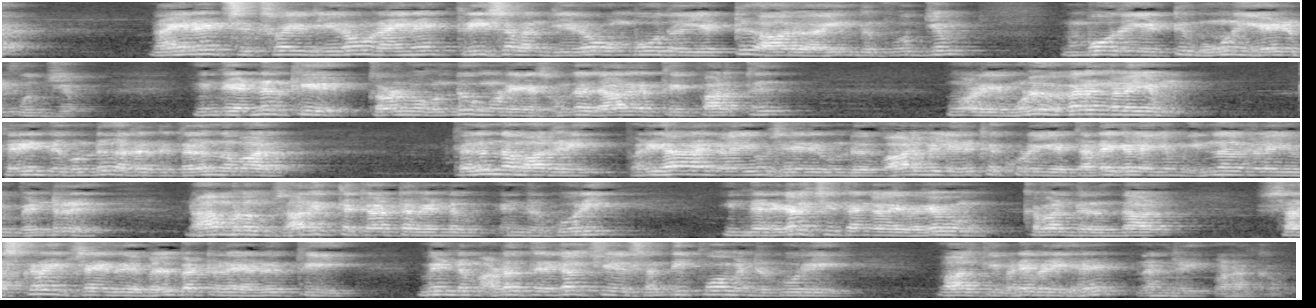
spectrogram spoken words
nine eight six five zero nine eight three seven zero ஒம்பது எட்டு ஆறு ஐந்து பூஜ்ஜியம் ஒம்பது எட்டு மூணு ஏழு பூஜ்ஜியம். இந்த எண்ணிற்கு தொடர்பு கொண்டு உங்களுடைய சொந்த ஜாதகத்தை பார்த்து உங்களுடைய முழு விவரங்களையும் தெரிந்து கொண்டு அதற்கு தகுந்தமாறு தகுந்த மாதிரி பரிகாரங்களையும் செய்து கொண்டு வாழ்வில் இருக்கக்கூடிய தடைகளையும் இன்னல்களையும் வென்று நாமளும் சாதித்து காட்ட வேண்டும் என்று கூறி இந்த நிகழ்ச்சி தங்களை மிகவும் கவர்ந்திருந்தால் சப்ஸ்கிரைப் செய்து பெல் பட்டனை அழுத்தி மீண்டும் அடுத்த நிகழ்ச்சியில் சந்திப்போம் என்று கூறி வாழ்த்தி விடைபெறுகிறேன். நன்றி வணக்கம்.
